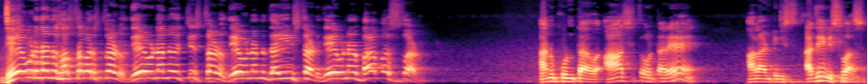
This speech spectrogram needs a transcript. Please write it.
దేవుడు నన్ను స్వస్థపరుస్తాడు దేవుడు నన్ను హెచ్చిస్తాడు దేవుడు నన్ను దయిస్తాడు దేవుడు నన్ను బలపరుస్తాడు అనుకుంటా ఆశతో ఉంటారే అలాంటి అదే విశ్వాసం.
